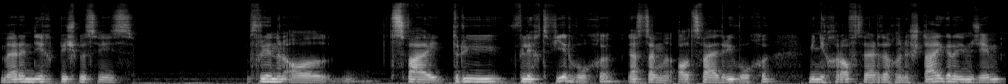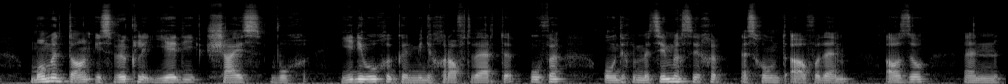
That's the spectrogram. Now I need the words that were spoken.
Während ich beispielsweise früher all zwei, drei, vielleicht vier Wochen, also sagen wir all zwei, drei Wochen, meine Kraftwerte können steigern im Gym. Momentan ist wirklich jede scheiß Woche. Jede Woche gehen meine Kraftwerte auf und ich bin mir ziemlich sicher, es kommt auch von dem. Also ein,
